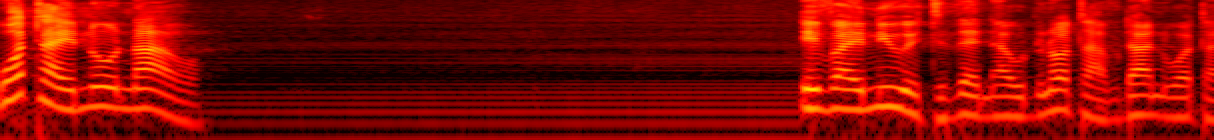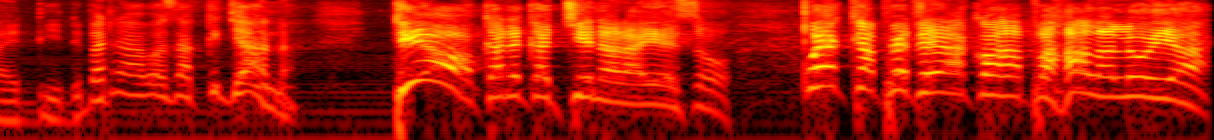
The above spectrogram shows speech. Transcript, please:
What I know now, if I knew it then I would not have done what I did. But I was a kijana. Ndio, katika jina la Yesu. Weka pete yako hapa, Hallelujah.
